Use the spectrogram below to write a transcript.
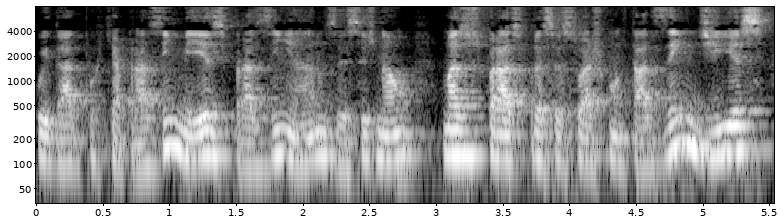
Cuidado porque há prazo em meses, prazo em anos, esses não, mas os prazos processuais contados em dias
